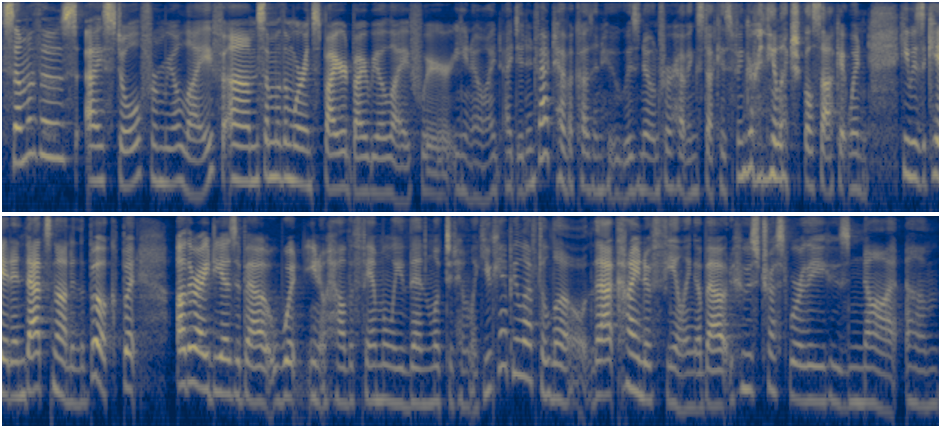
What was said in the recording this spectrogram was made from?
some of those I stole from real life. Um, some of them were inspired by real life, where you know I, I did in fact have a cousin who was known for having stuck his finger in the electrical socket when he was a kid, and that's not in the book. But other ideas about what you know how the family then looked at him, like you can't be left alone. That kind of feeling about who's trustworthy, who's not. Um,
